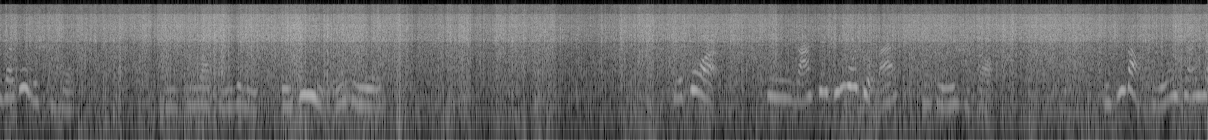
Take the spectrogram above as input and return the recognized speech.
就在这个时候，你听到房子里有些女人声音。没错，去拿些苹果酒来！他声音喊道：“你知道，别人先生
